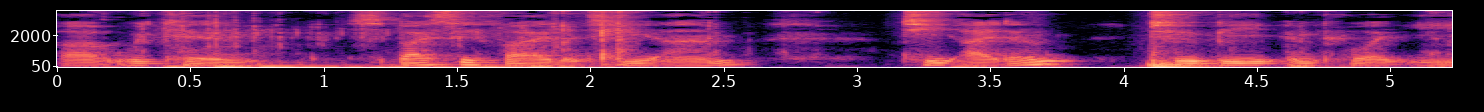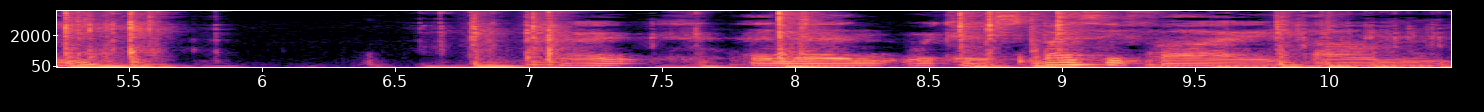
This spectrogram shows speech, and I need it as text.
uh, we can specify the TM, T item to be employee, right? And then we can specify um,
